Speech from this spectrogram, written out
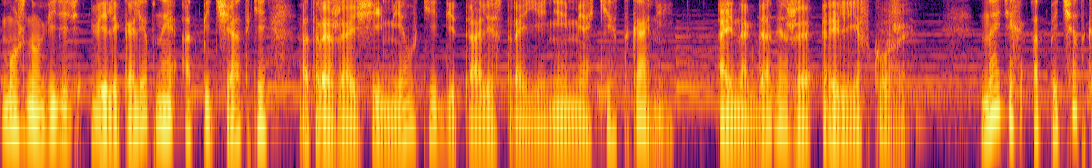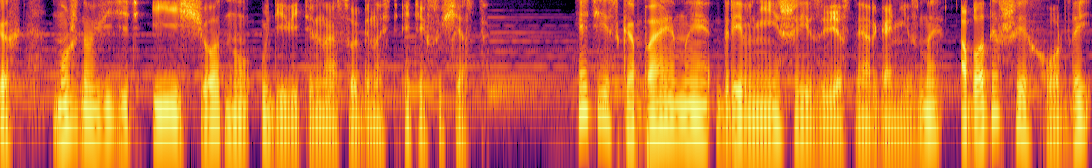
можно увидеть великолепные отпечатки, отражающие мелкие детали строения мягких тканей, а иногда даже рельеф кожи. На этих отпечатках можно увидеть и еще одну удивительную особенность этих существ – эти ископаемые древнейшие известные организмы, обладавшие хордой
